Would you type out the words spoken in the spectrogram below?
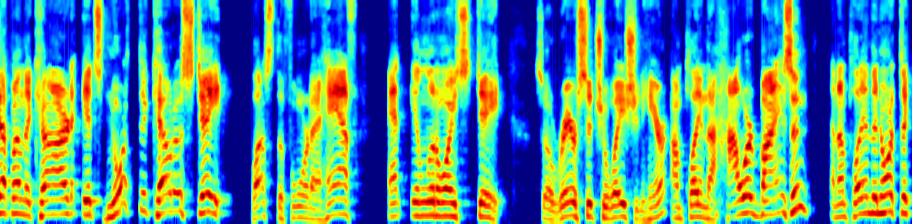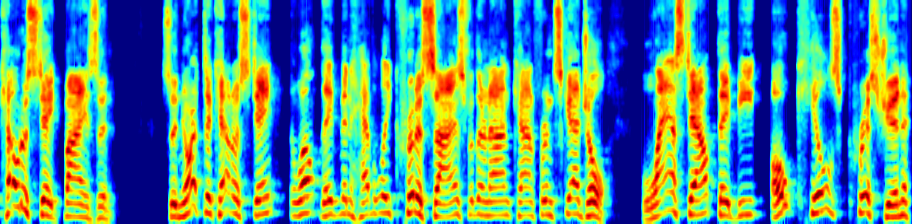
up on the card, it's North Dakota State plus the four and a half at Illinois State. So, rare situation here. I'm playing the Howard Bison and I'm playing the North Dakota State Bison. So, North Dakota State, well, they've been heavily criticized for their non conference schedule. Last out, they beat Oak Hills Christian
